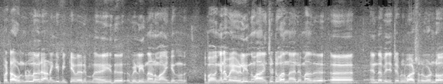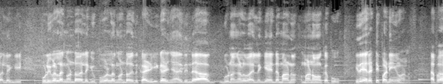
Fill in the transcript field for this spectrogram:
ഇപ്പോൾ ടൗണിലുള്ളവരാണെങ്കിൽ മിക്കവരും ഇത് വെളിയിൽ നിന്നാണ് വാങ്ങിക്കുന്നത്. അപ്പോൾ അങ്ങനെ വെളിയിൽ നിന്ന് വാങ്ങിച്ചിട്ട് വന്നാലും അത് എന്താ വെജിറ്റബിൾ വാഷർ കൊണ്ടോ അല്ലെങ്കിൽ പുളിവെള്ളം കൊണ്ടോ അല്ലെങ്കിൽ ഉപ്പ് വെള്ളം കൊണ്ടോ ഇത് കഴുകി കഴിഞ്ഞാൽ ഇതിന്റെ ആ ഗുണങ്ങളും അല്ലെങ്കിൽ അതിന്റെ മണ മണവും ഒക്കെ പോവും. ഇത് ഇരട്ടി പണിയുമാണ്. അപ്പോൾ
